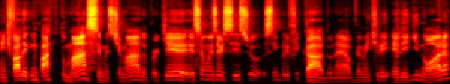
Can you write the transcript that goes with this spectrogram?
A gente fala impacto máximo estimado porque esse é um exercício simplificado, né? Obviamente, ele, ele ignora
